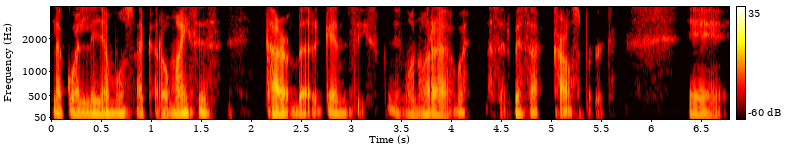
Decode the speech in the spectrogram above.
la cual le llamó Saccharomyces carlsbergensis, en honor a la cerveza Carlsberg. Eh,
